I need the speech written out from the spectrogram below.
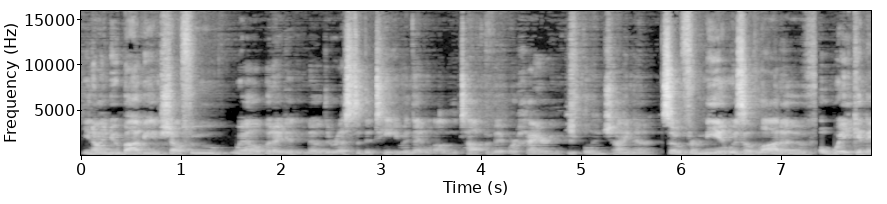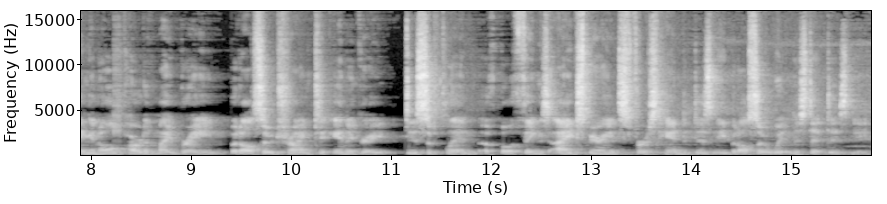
You know, I knew Bobby and Shaofu well, but I didn't know the rest of the team. And then on the top of it, we're hiring people in China. So for me, it was a lot of awakening an old part of my brain, but also trying to integrate discipline of both things I experienced firsthand at Disney, but also witnessed at Disney.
